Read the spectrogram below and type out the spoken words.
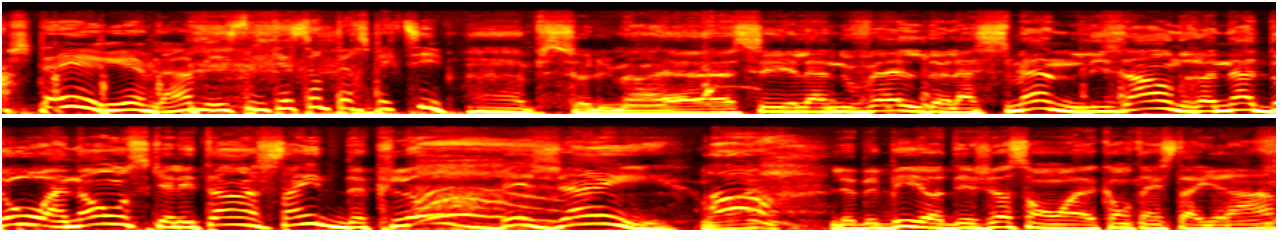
Je suis terrible, hein, mais c'est une question de perspective. Absolument. Euh, c'est la nouvelle de la semaine. Lisandre Nadeau annonce qu'elle est enceinte de Claude Bégin. Ouais. Le bébé a déjà son euh, compte Instagram.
